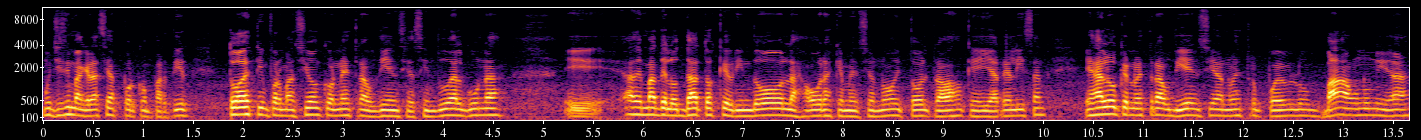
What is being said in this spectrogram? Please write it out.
Muchísimas gracias por compartir toda esta información con nuestra audiencia. Sin duda alguna, eh, además de los datos que brindó, las obras que mencionó y todo el trabajo que ellas realizan, es algo que nuestra audiencia, nuestro pueblo va a una unidad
